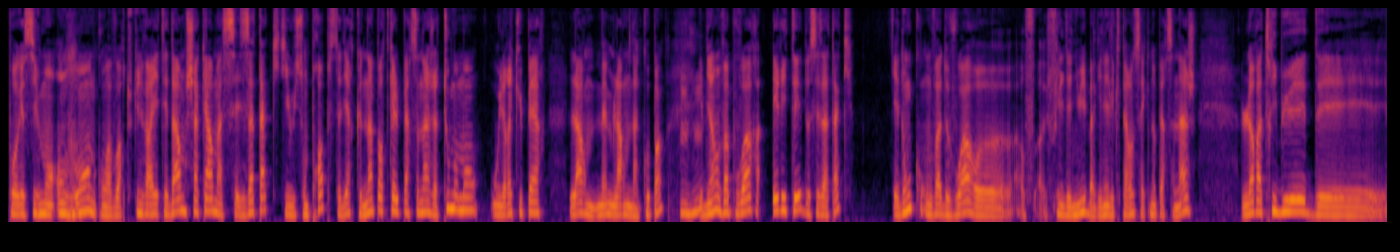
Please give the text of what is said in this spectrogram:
progressivement en jouant. Donc on va avoir toute une variété d'armes. Chaque arme a ses attaques qui lui sont propres, c'est-à-dire que n'importe quel personnage, à tout moment où il récupère l'arme, même l'arme d'un copain, mhm. eh bien, on va pouvoir hériter de ses attaques. Et donc, on va devoir, euh, au fil des nuits, bah, gagner de l'expérience avec nos personnages leur attribuer des,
